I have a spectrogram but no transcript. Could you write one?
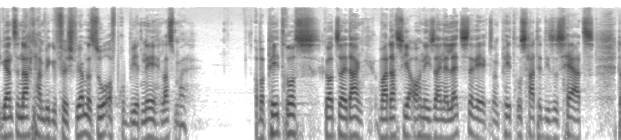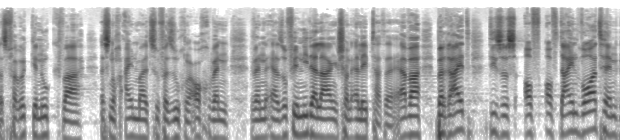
die ganze Nacht haben wir gefischt, wir haben das so oft probiert, nee, lass mal, aber Petrus, Gott sei Dank, war das hier auch nicht seine letzte Reaktion. Petrus hatte dieses Herz, das verrückt genug war, es noch einmal zu versuchen, auch wenn, wenn er so viele Niederlagen schon erlebt hatte. Er war bereit, dieses auf, auf dein Wort hin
